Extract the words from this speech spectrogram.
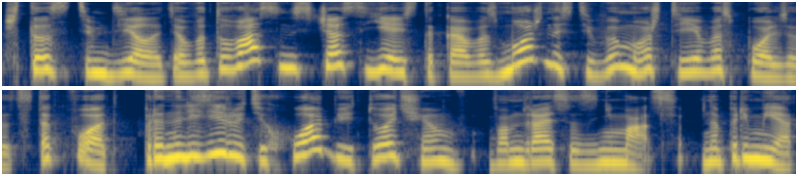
что с этим делать. А вот у вас сейчас есть такая возможность, и вы можете ей воспользоваться. Так вот, проанализируйте хобби и то, чем вам нравится заниматься. Например,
